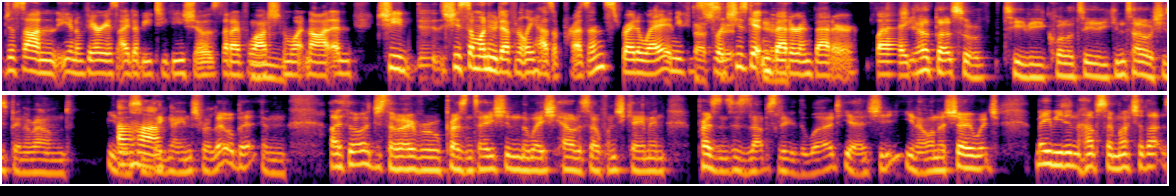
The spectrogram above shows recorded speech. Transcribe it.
just on you know various IWTV shows that I've watched Mm. and whatnot. And she she's someone who definitely has a presence right away, and you can That's like it, she's getting yeah. better and better. Like She had that sort of TV quality. You can tell she's been around, you know, Uh-huh. some big names for a little bit. And I thought just her overall presentation, the way she held herself when she came in, presence is absolutely the word. Yeah, she, you know, on a show which maybe didn't have so much of that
